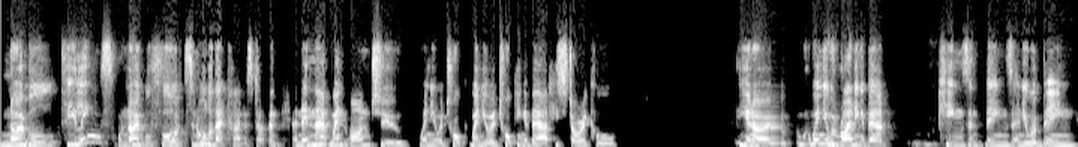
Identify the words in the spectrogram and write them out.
noble feelings or noble thoughts and all of that kind of stuff. And and then that went on to when you were talk when you were talking about historical you know when you were writing about kings and things and you were being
